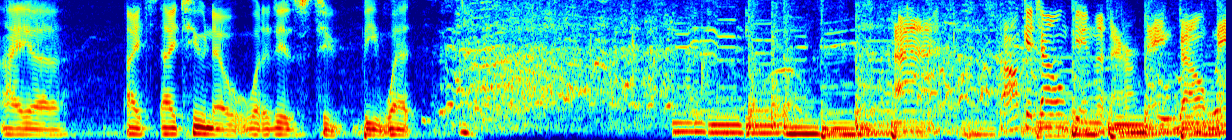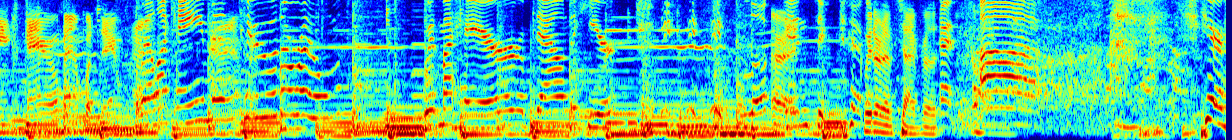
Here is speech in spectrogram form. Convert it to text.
I uh, I I too know what it is to be wet. Honky tonk in the ding dong, ding down, down, down. Well, I came into the room with my hair down to here. Looked right. into. We don't have time for that. Uh, here,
